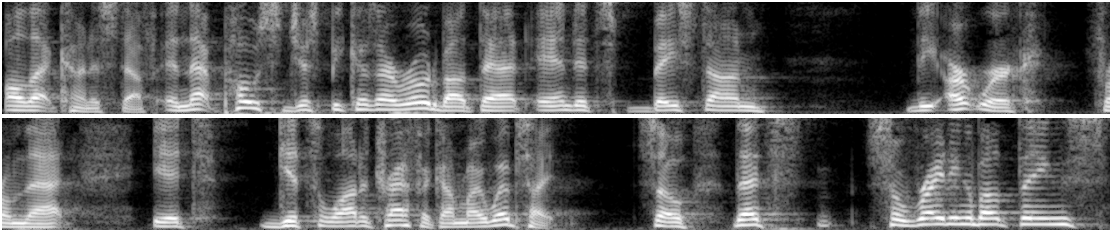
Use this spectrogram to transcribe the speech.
all that kind of stuff. And that post, just because I wrote about that and it's based on the artwork from that, it gets a lot of traffic on my website. So that's so writing about things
